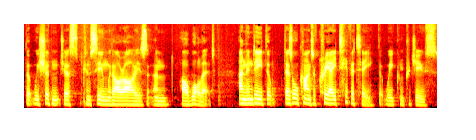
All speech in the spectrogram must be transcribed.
that we shouldn't just consume with our eyes and our wallet, and indeed that there's all kinds of creativity that we can produce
